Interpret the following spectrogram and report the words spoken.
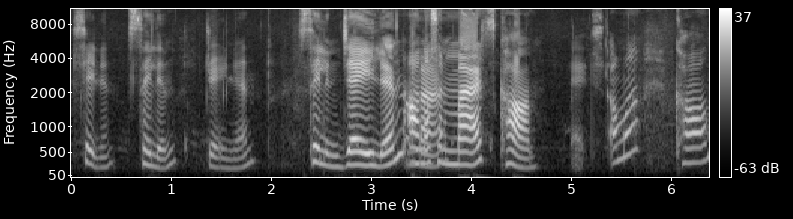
Selin, Selin, Ceylin. Selin, Ceylin, ondan Mert. sonra Mert, Kaan. Evet ama Kaan,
